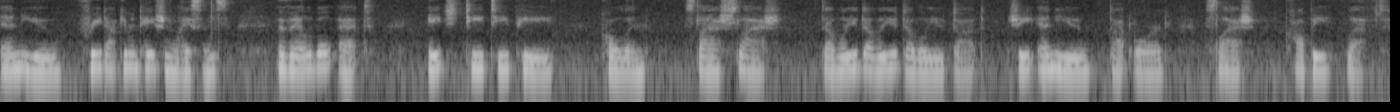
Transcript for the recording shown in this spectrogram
GNU Free Documentation License, available at http colon slash slash www.gnu.org slash copy left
